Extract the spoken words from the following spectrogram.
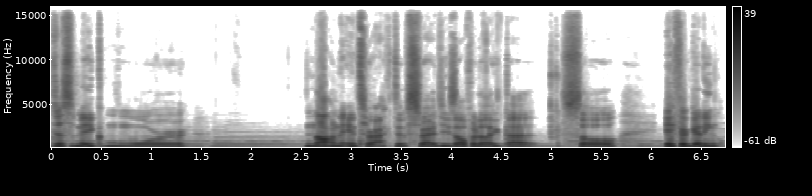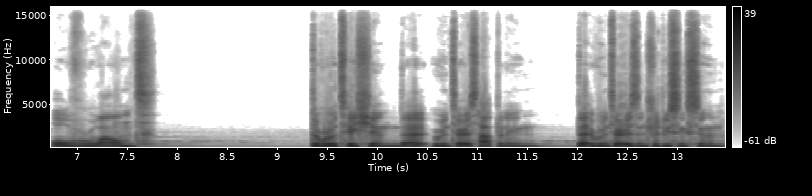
just make more non interactive strategies. I'll put it like that. So, if you're getting overwhelmed, the rotation that Runeterra is happening, that Runeterra is introducing soon,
